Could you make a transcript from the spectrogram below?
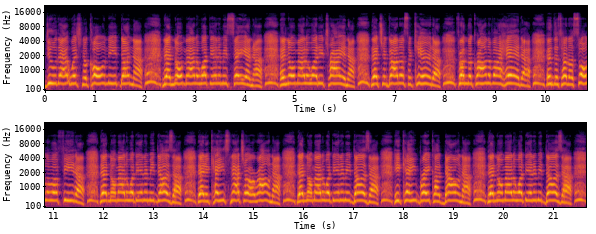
Do that which Nicole need done. Uh, that no matter what the enemy's saying, uh, and no matter what he's trying, uh, that you got us secured from the crown of our head and to the sole of our feet. That no matter what the enemy does, that he can't snatch her around. That no matter what the enemy does, he can't break her down. That no matter what the enemy does,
